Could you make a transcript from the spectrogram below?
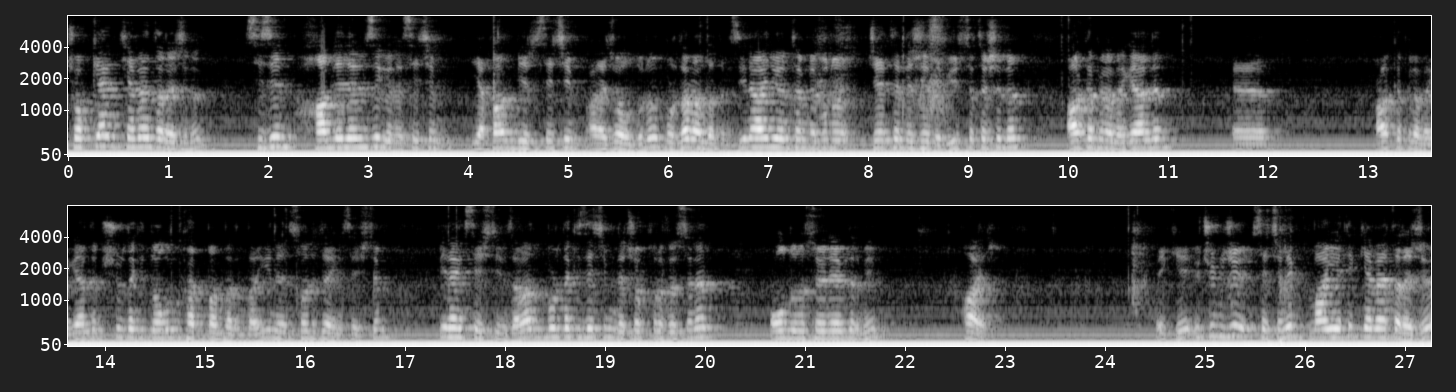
Çokgen kement aracının sizin hamlelerinize göre seçim yapan bir seçim aracı olduğunu buradan anladınız. Yine aynı yöntemle bunu CTRL J'de bir üste taşıdım. Arka plana geldim. Ee, arka plana geldim. Şuradaki dolgu katmanlarından yine solid rengi seçtim. Bir renk seçtiğim zaman buradaki seçimin de çok profesyonel olduğunu söyleyebilir miyim? Hayır. Peki. Üçüncü seçenek manyetik kemer aracı.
